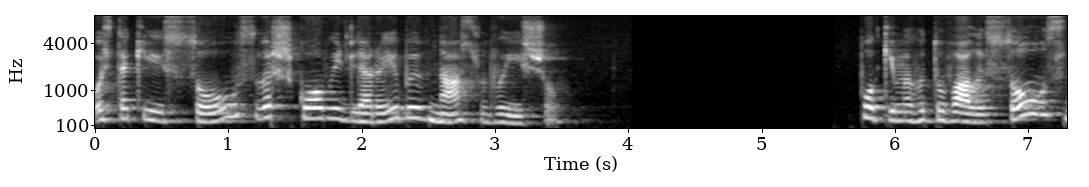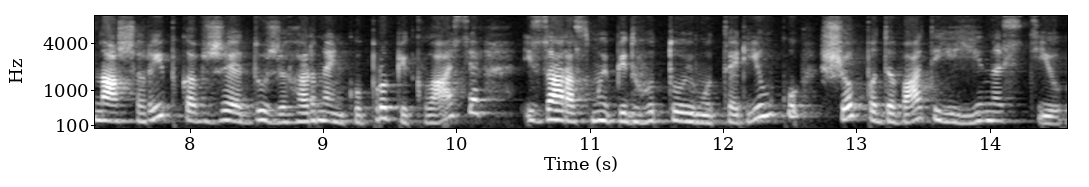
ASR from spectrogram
Ось такий соус вершковий для риби в нас вийшов. Поки ми готували соус, наша рибка вже дуже гарненько пропіклася, і зараз ми підготуємо тарілку, щоб подавати її на стіл.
